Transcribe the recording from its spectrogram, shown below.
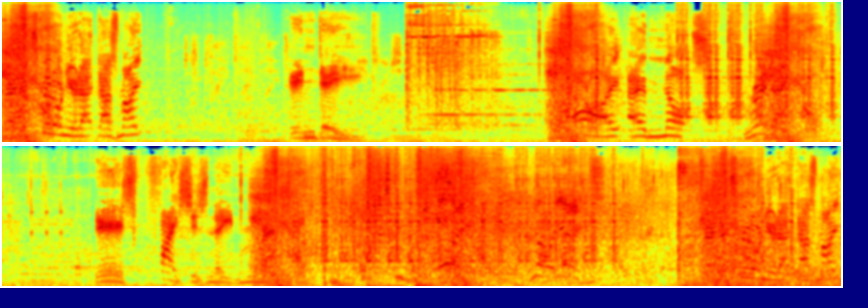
Looks good on you, that does, mate. Indeed. I am not ready. These faces need mashing. Not yet on you that does, mate.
